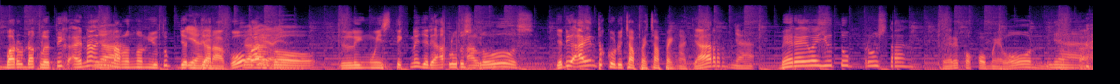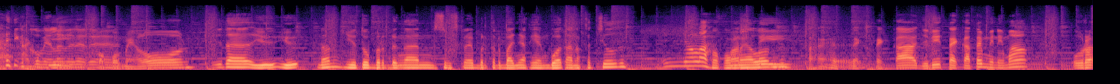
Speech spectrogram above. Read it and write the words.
baru dak leutik ayeuna Ya. nonton YouTube jadi Iya, iya. jarago kan. Jarago, Di linguistiknya jadi halus, gitu. halus. Jadi aing tuh kudu capek-capek ngajar, Ya. bere we YouTube terus tah. Bere Kokomelon. Ya. Kokomelon. Kokomelon. Kita yu- yu- non youtuber dengan subscriber terbanyak yang buat anak kecil tuh. Iyalah Kokomelon. TK. Jadi TK teh minimal ura,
